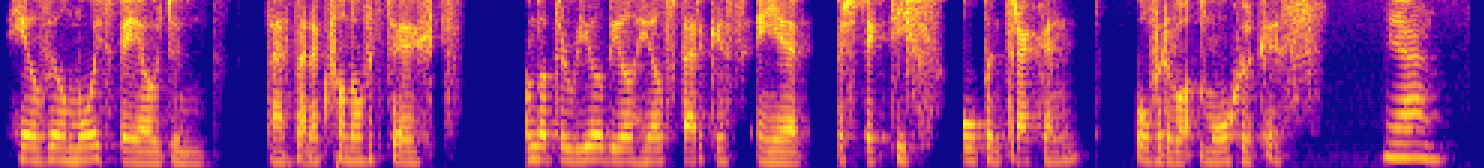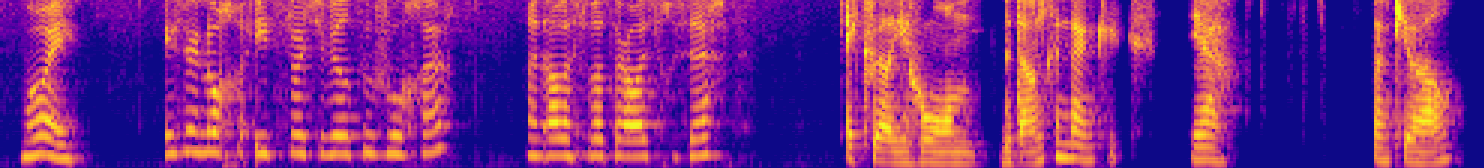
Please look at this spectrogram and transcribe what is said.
heel veel moois bij jou doen. Daar ben ik van overtuigd. Omdat de real deal heel sterk is en je perspectief opentrekken over wat mogelijk is. Ja, mooi. Is er nog iets wat je wilt toevoegen aan alles wat er al is gezegd? Ik wil je gewoon bedanken, denk ik. Ja, dankjewel.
